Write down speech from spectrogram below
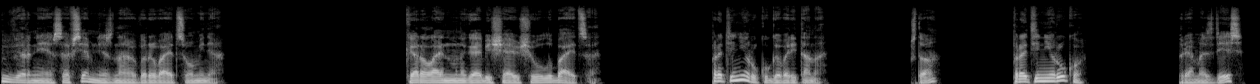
Вернее, совсем не знаю, вырывается у меня. Кэролайн многообещающе улыбается. «Протяни руку», — говорит она. «Что?» «Протяни руку». «Прямо здесь?»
